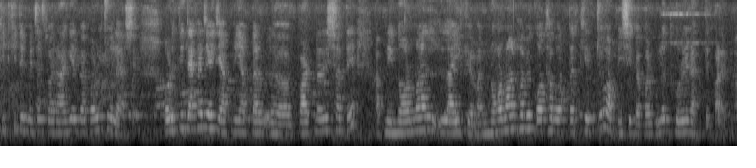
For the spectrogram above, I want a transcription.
খিটখিটে মেজাজ বা রাগের ব্যাপারও চলে আসে। পরবর্তী দেখা যায় যে আপনি আপনার পার্টনারের সাথে আপনি নর্মাল লাইফে মানে নর্মালভাবে কথাবার্তার ক্ষেত্রেও আপনি সেই ব্যাপারগুলো ধরে রাখতে পারেন না।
